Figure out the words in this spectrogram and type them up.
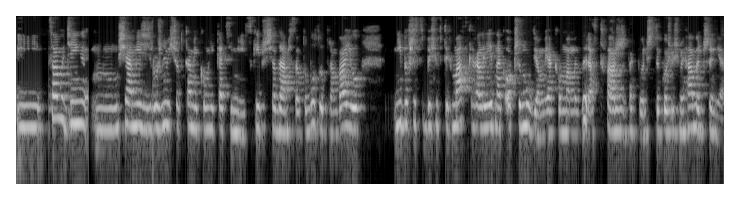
i cały dzień mm, musiałam jeździć różnymi środkami komunikacji miejskiej. Przesiadałam się z autobusu, tramwaju. Niby wszyscy byliśmy w tych maskach, ale jednak oczy mówią, jaką mamy wyraz twarzy, tak powiem, czy tylko się uśmiechamy, czy nie.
